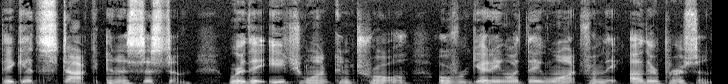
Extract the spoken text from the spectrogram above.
They get stuck in a system where they each want control over getting what they want from the other person,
